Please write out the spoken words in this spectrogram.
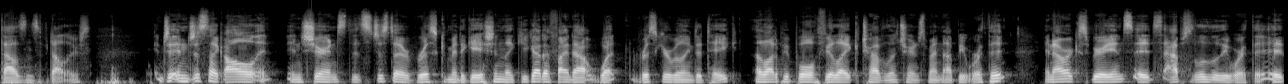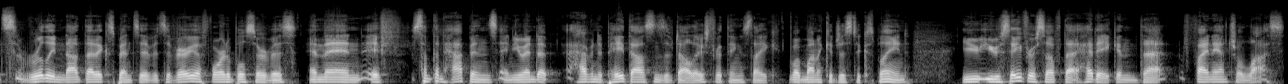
thousands of dollars. And just like all insurance, it's just a risk mitigation. Like you got to find out what risk you're willing to take. A lot of people feel like travel insurance might not be worth it. In our experience, it's absolutely worth it. It's really not that expensive. It's a very affordable service. And then if something happens and you end up having to pay thousands of dollars for things like what Monica just explained, you you save yourself that headache and that financial loss.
